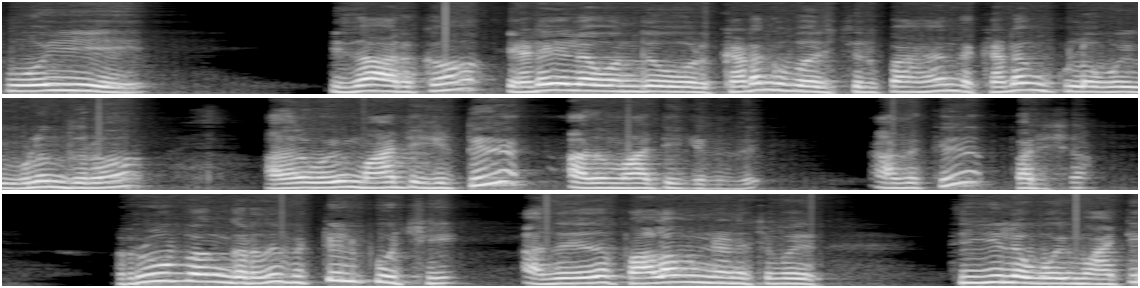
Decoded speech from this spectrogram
போய் இதாக இருக்கும். இடையில வந்து ஒரு கிடங்கு பறிச்சிருப்பாங்க. அந்த கிடங்குக்குள்ளே போய் விழுந்துரும். அதில் போய் மாட்டிக்கிட்டு அது மாட்டிக்கிறது. அதுக்கு பரிசம் ரூபங்கிறது விட்டில் பூச்சி. அது ஏதோ பழம்னு நினச்சி போய் தீயில போய் மாட்டி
